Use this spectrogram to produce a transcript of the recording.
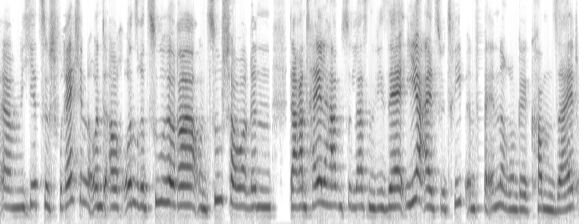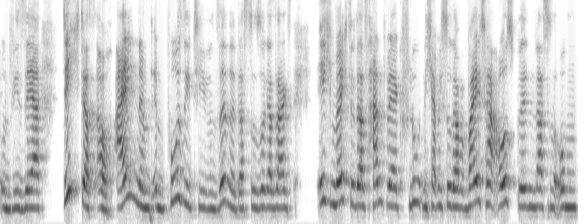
ähm, hier zu sprechen und auch unsere Zuhörer und Zuschauerinnen daran teilhaben zu lassen, wie sehr ihr als Betrieb in Veränderung gekommen seid und wie sehr dich das auch einnimmt im positiven Sinne, dass du sogar sagst, ich möchte das Handwerk fluten. Ich habe mich sogar weiter ausbilden lassen, um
